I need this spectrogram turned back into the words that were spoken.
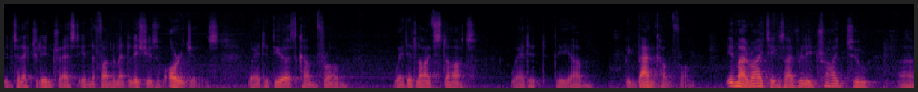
intellectual interest in the fundamental issues of origins. Where did the Earth come from? Where did life start? Where did the um, Big Bang come from? in my writings, I've really tried to uh,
